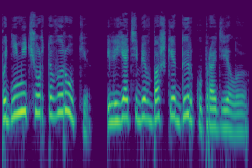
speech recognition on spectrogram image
«Подними чертовы руки, или я тебе в башке дырку проделаю!»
